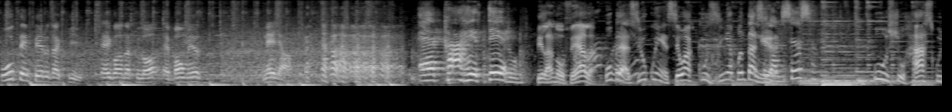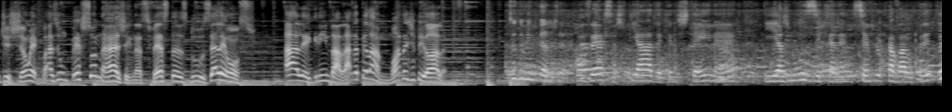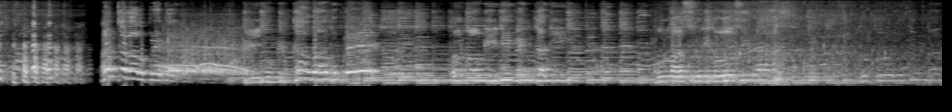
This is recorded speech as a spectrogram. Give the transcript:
O tempero daqui é igual da Filó? É bom mesmo? Melhor. É carreteiro. Pela novela, o Brasil conheceu a cozinha pantaneira. Você dá licença? O churrasco de chão é quase um personagem nas festas do Zé Leôncio. A alegria embalada pela moda de viola. Tudo me encanta. Conversas, piada que eles têm, né? E as músicas, né? Sempre o cavalo preto. Olha o cavalo preto aí. Tenho meu cavalo preto, o nome de ventania, um laço de doze braços.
